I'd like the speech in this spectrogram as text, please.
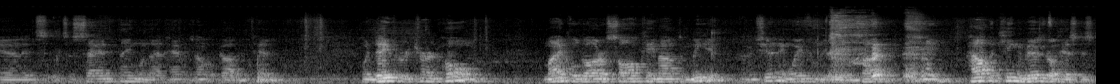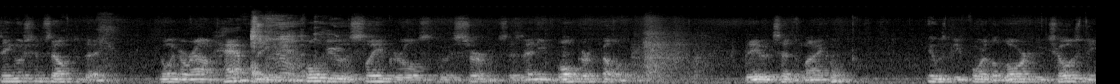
And it's, it's a sad thing when that happens, not what God intended. When David returned home, Michal, daughter Saul, came out to meet him. I mean, she didn't wait for him to get. How the king of Israel has distinguished himself today, going around half naked in full view of the slave girls of his servants, as any vulgar fellow. David said to Michael, It was before the Lord who chose me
